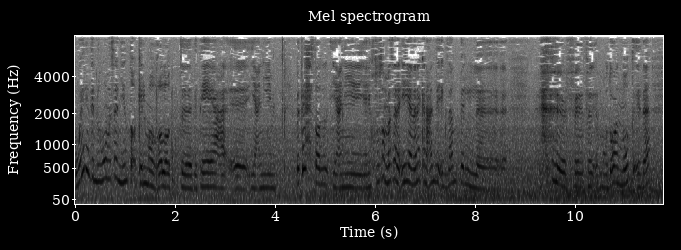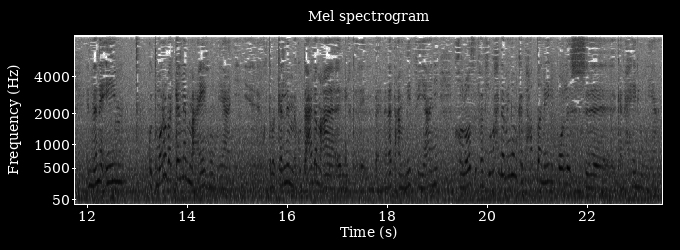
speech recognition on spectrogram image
وارد إن هو مثلا ينطق كلمة غلط آه، بتاع آه، يعني بتحصل يعني يعني خصوصا مثلا إيه يعني أنا كان عندي اكزامبل في في موضوع النطق ده إن أنا إيه كنت مرة بتكلم معاهم يعني كنت بتكلم كنت قاعدة مع بنات عمتي يعني خلاص ففي واحدة منهم كانت حاطة nail polish آه، كان حلو يعني.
